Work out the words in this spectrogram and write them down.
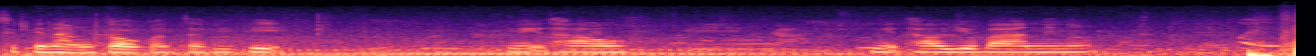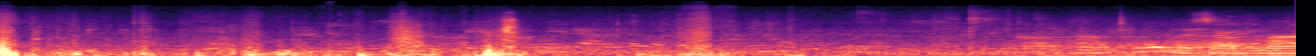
สิเป็นหนังต่อก่อนจ้ะพี่พี่ ๆมีเท้ามีเทาอยู่บ้านนี่เนาะสัมมา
